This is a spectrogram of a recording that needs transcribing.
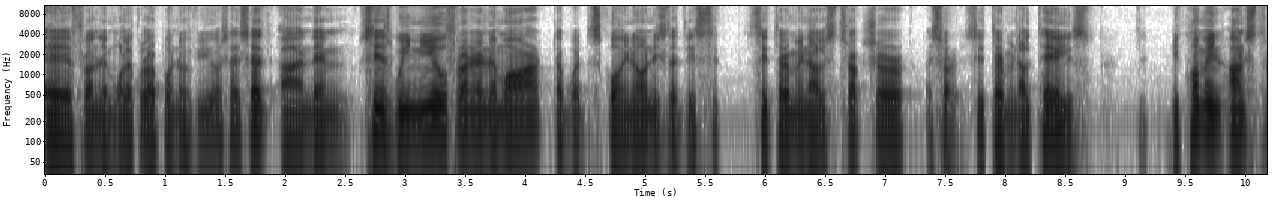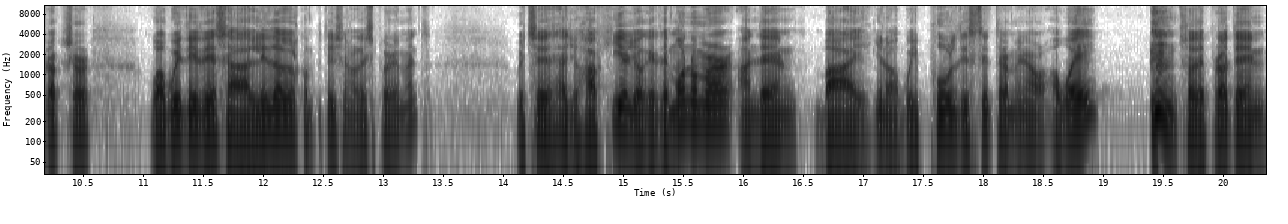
uh, from the molecular point of view, as I said. And then since we knew from NMR that what's going on is that this C-terminal structure, uh, sorry, C-terminal tail is becoming unstructured, what we did is a little computational experiment, which is as you have here, you get the monomer, and then by, you know, we pull this C-terminal away, so the protein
